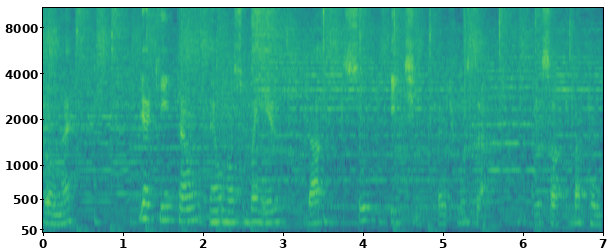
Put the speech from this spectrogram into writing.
Show, né? E aqui então é o nosso banheiro da suíte. Quero te mostrar. Olha só que bacana.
